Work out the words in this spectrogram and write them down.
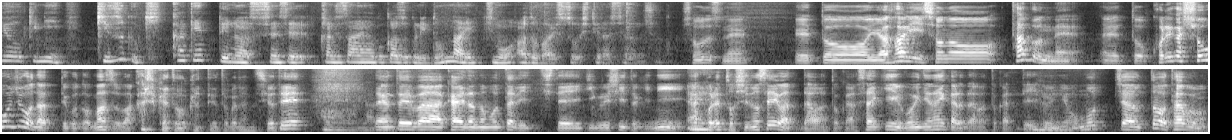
病気に気づくきっかけっていうのは先生患者さんやご家族にどんないつもアドバイスをしてらっしゃるんでしょうか？そうですね。えっ、とやはりその多分ねえっ、とこれが症状だっていうことをまず分かるかどうかっていうところなんですよね。あーなるほど。例えば階段登ったりして息苦しい時に「あええこれ年のせいだわ」とか「最近動いてないからだわ」とかっていうふうに思っちゃうと多分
